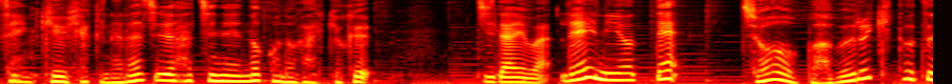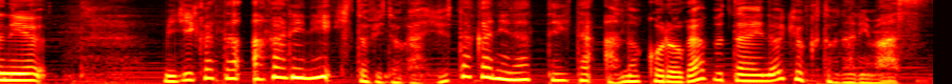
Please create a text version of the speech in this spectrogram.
1978年のこの楽曲。時代は例によって超バブル期突入。右肩上がりに人々が豊かになっていたあの頃が舞台の曲となります。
